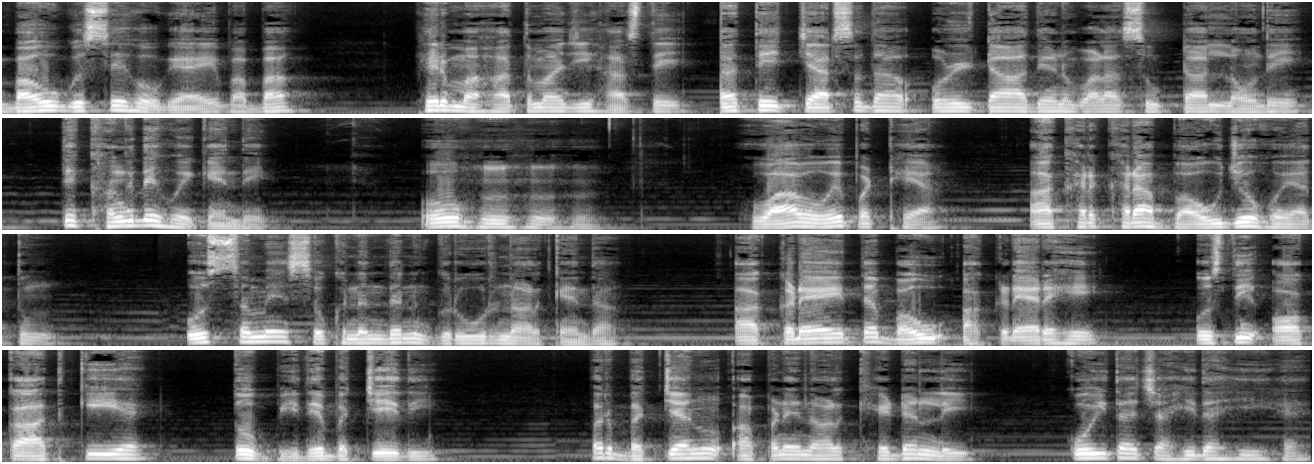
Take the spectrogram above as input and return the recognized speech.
ਬਾਊ ਗੁੱਸੇ ਹੋ ਗਿਆ ਏ ਬਾਬਾ। ਫਿਰ ਮਹਾਤਮਾ ਜੀ ਹੱਸਦੇ ਅਤੇ ਚਰਸ ਦਾ ਉਲਟਾ ਦੇਣ ਵਾਲਾ ਸੂਟਾ ਲਾਉਂਦੇ ਤੇ ਖੰਗਦੇ ਹੋਏ ਕਹਿੰਦੇ, ਓ ਹੂੰ ਹੂੰ ਹੂੰ, ਵਾਹ ਓਏ ਪੱਠਿਆ, ਆਖਰ ਖਰਾ ਬਾਊ ਜੋ ਹੋਇਆ ਤੂੰ? ਉਸ ਸਮੇਂ ਸੁਖਨੰਦਨ ਗਰੂਰ ਨਾਲ ਕਹਿੰਦਾ ਆਕੜਿਆ ਏ ਤਾਂ ਬਾਊ ਆਕੜਿਆ ਰਹੇ। ਉਸ ਦੀ ਔਕਾਤ ਕੀ ਹੈ? ਧੋਬੀ ਦੇ ਬੱਚੇ ਦੀ। ਪਰ ਬੱਚਿਆਂ ਨੂੰ ਆਪਣੇ ਨਾਲ ਖੇਡਣ ਲਈ ਕੋਈ ਤਾਂ ਚਾਹੀਦਾ ਹੀ ਹੈ।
